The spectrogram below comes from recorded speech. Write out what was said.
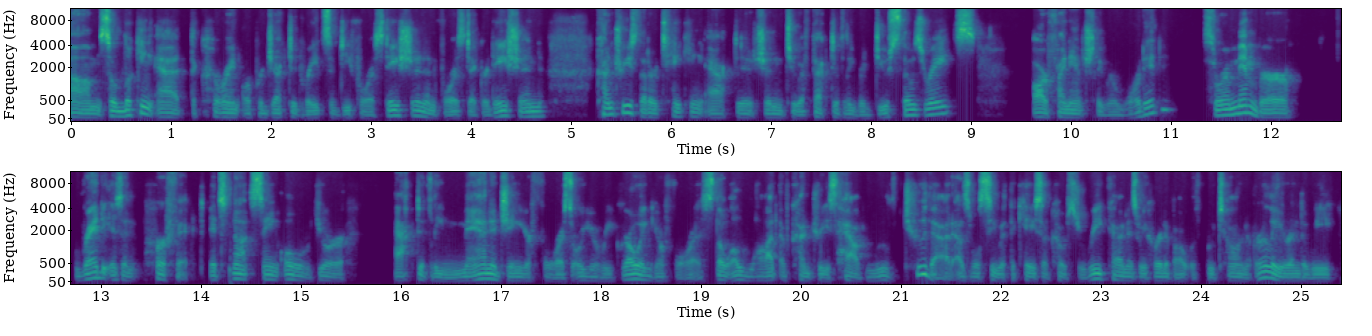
Um, so looking at the current or projected rates of deforestation and forest degradation, countries that are taking action to effectively reduce those rates are financially rewarded. So remember, REDD isn't perfect. It's not saying, oh, you're actively managing your forest or you're regrowing your forest, though a lot of countries have moved to that, as we'll see with the case of Costa Rica and as we heard about with Bhutan earlier in the week.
